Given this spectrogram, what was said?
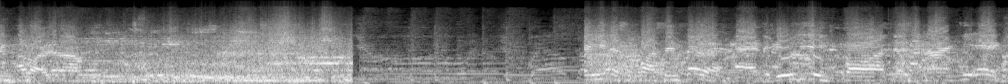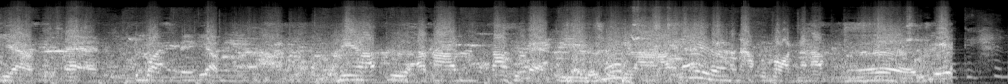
ยังอร่อยเลยนะครับ There is a sport center and the building for the 98 year and football stadium นี่นะครับคืออาคาร 98 ปีหรือกีฬาและสนามฟุตบอลนะครับ เออก็เห็น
